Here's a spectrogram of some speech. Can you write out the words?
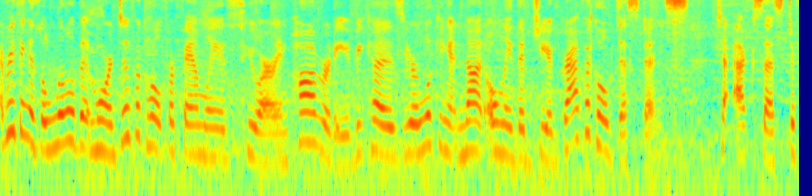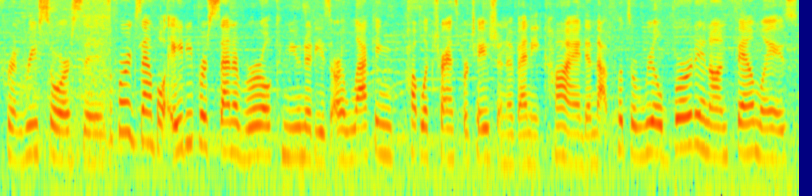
Everything is a little bit more difficult for families who are in poverty because you're looking at not only the geographical distance to access different resources. For example, 80% of rural communities are lacking public transportation of any kind, and that puts a real burden on families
